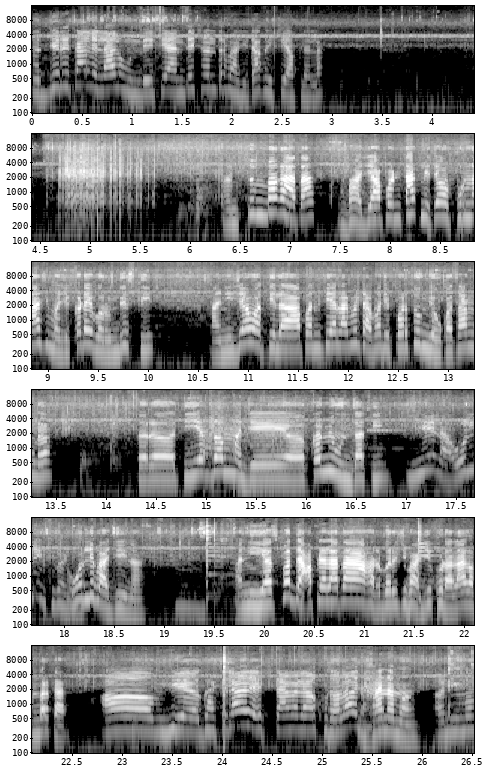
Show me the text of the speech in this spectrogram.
तर जिरे चांगले लाल होऊन द्यायचे आणि त्याच्यानंतर भाजी टाकायची आपल्याला. आणि तुम्ही बघा आता भाजी आपण टाकली तेव्हा पूर्ण अशी म्हणजे कढई भरून दिसती. आणि जेव्हा तिला आपण त्याला मिठामध्ये परतून घेऊ का चांगलं तर ती एकदम म्हणजे कमी होऊन जाती. हे ना ती भाजी. ओरली भाजी ना. आणि ह्याच पद्धत आपल्याला आता हरभऱ्याची भाजी खुडा लागम बरं का. आ, हे घाटे लावायचे टायमाला खुडा लावायचे. हा ना मग. आणि मग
